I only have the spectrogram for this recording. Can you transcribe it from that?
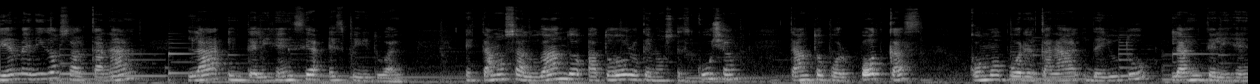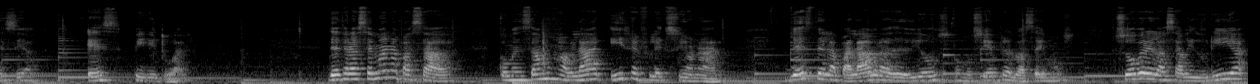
Bienvenidos al canal La Inteligencia Espiritual. Estamos saludando a todos los que nos escuchan, tanto por podcast como por el canal de YouTube La Inteligencia Espiritual. Desde la semana pasada comenzamos a hablar y reflexionar desde la palabra de Dios, como siempre lo hacemos, sobre la sabiduría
